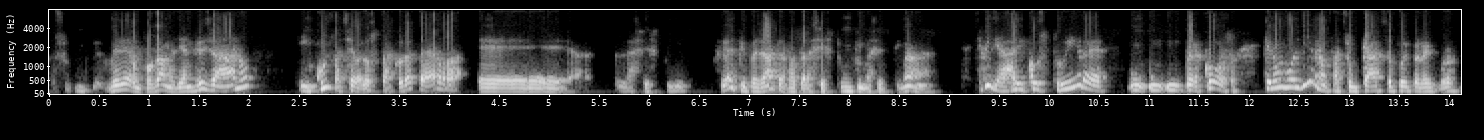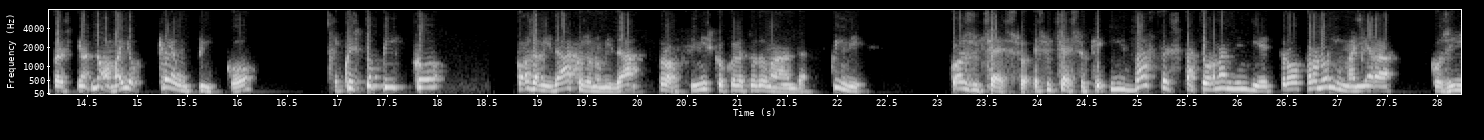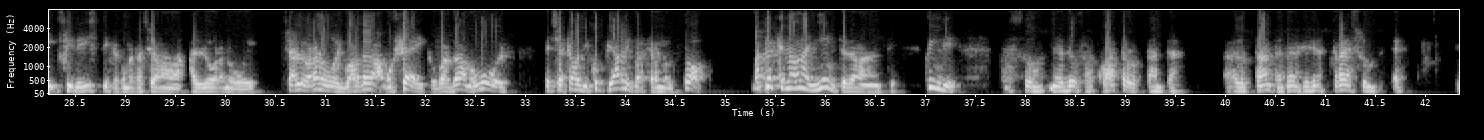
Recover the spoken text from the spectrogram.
vedere un programma di Angrisano in cui faceva lo stacco da terra e la sestu- il più pesante l'ha fatta la sest'ultima settimana. E quindi a ricostruire un, un, un, percorso, che non vuol dire non faccio un cazzo poi per, per settimana, no, ma io creo un picco e questo picco cosa mi dà, cosa non mi dà, però finisco con la tua domanda. Quindi, cosa è successo? È successo che il buff sta tornando indietro, però non in maniera così fideistica come facevamo allora noi, Cioè, allora noi guardavamo Shake, guardavamo Wolf e cercavamo di copiarli perché erano il top, ma perché non ha niente davanti. Quindi adesso ne devo fare 4 all'80, all'80 perché 3 sono, eh,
